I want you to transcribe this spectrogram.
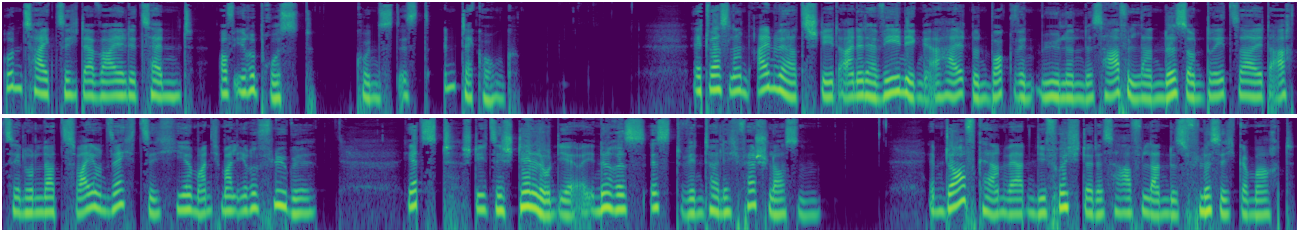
und zeigt sich derweil dezent auf ihre Brust. Kunst ist Entdeckung. Etwas landeinwärts steht eine der wenigen erhaltenen Bockwindmühlen des Havellandes und dreht seit 1862 hier manchmal ihre Flügel. Jetzt steht sie still und ihr Inneres ist winterlich verschlossen. Im Dorfkern werden die Früchte des Havellandes flüssig gemacht.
